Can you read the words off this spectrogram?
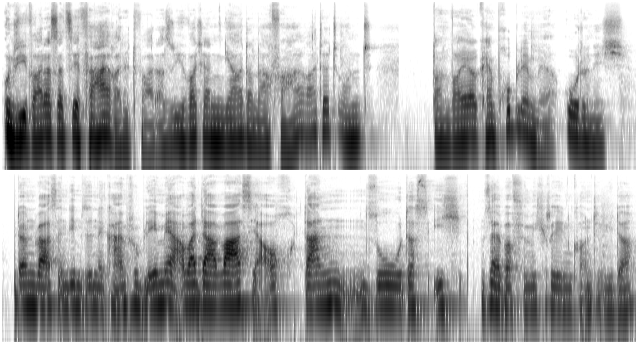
Und wie war das, als ihr verheiratet wart? Also ihr wart ja ein Jahr danach verheiratet und dann war ja kein Problem mehr, oder nicht? Dann war es in dem Sinne kein Problem mehr, aber da war es ja auch dann so, dass ich selber für mich reden konnte wieder.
